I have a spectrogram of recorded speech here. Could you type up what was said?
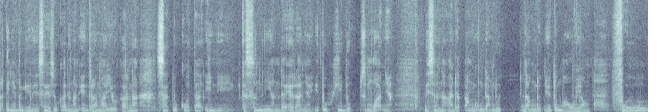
Artinya begini, saya suka dengan Indramayu karena satu kota ini kesenian daerahnya itu hidup semuanya. Di sana ada panggung dangdut, dangdutnya itu mau yang full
